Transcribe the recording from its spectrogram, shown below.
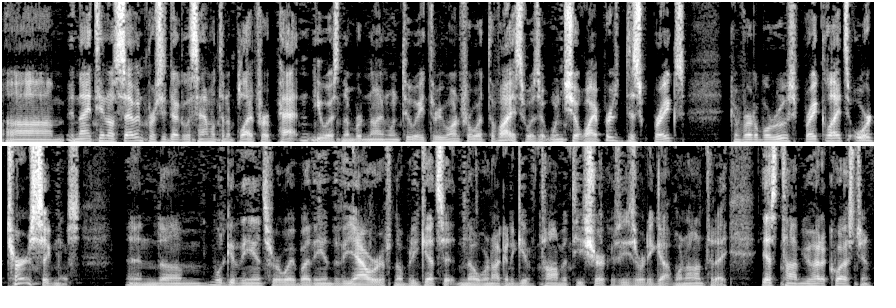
Um, in 1907, Percy Douglas Hamilton applied for a patent, U.S. number 912831, for what device? Was it windshield wipers, disc brakes, convertible roofs, brake lights, or turn signals? And um, we'll give the answer away by the end of the hour if nobody gets it. No, we're not going to give Tom a T-shirt because he's already got one on today. Yes, Tom, you had a question.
